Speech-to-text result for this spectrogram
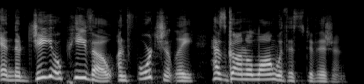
and the GOP though, unfortunately, has gone along with this division.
